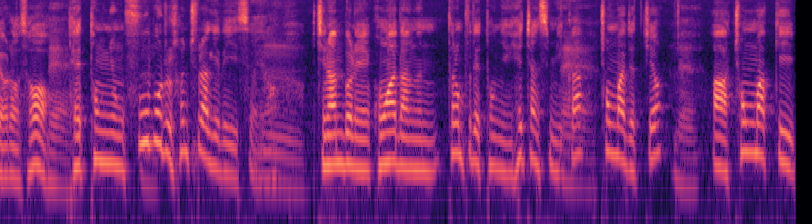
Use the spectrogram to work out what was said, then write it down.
열어서 네. 대통령 후보를 선출하게 돼 있어요. 음. 지난번에 공화당은 트럼프 대통령이 했지 않습니까? 네. 총 맞았죠? 네. 아, 총 맞기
